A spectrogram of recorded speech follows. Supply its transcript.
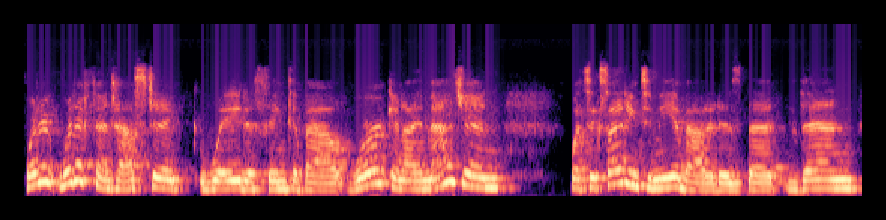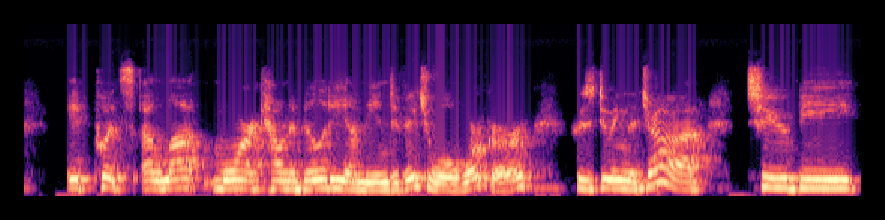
what a, what a fantastic way to think about work. And I imagine what's exciting to me about it is that then it puts a lot more accountability on the individual worker who's doing the job to be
